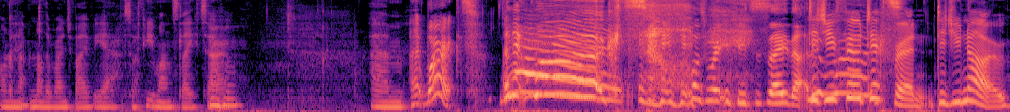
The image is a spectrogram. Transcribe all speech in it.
on an- another round of IVF. So a few months later. Um, and it worked. And it worked. I was waiting for you to say that. Did it you feel different? Did you know?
